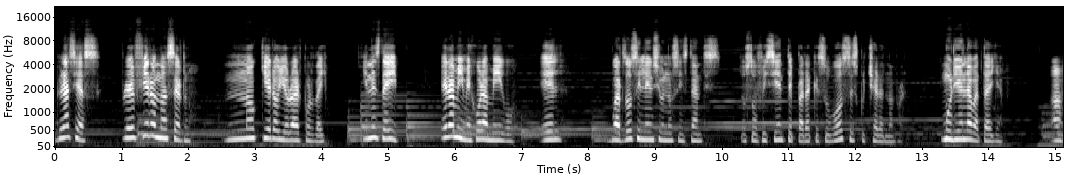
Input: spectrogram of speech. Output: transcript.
Gracias. Prefiero no hacerlo. No quiero llorar por Dave. ¿Quién es Dave? Era mi mejor amigo. Él guardó silencio unos instantes lo suficiente para que su voz se escuchara normal. Murió en la batalla. Ah,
